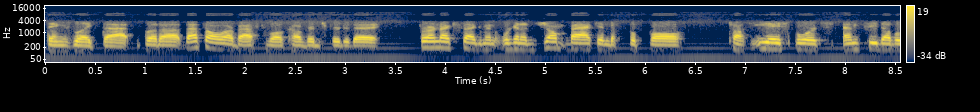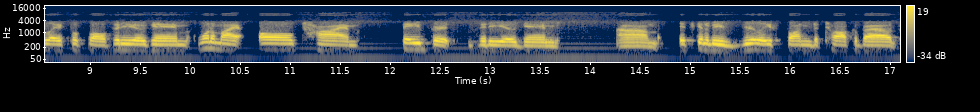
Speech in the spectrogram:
things like that. But uh, that's all our basketball coverage for today. For our next segment, we're going to jump back into football, talk EA Sports NCAA football video game, one of my all-time favorite video games. Um, it's going to be really fun to talk about,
